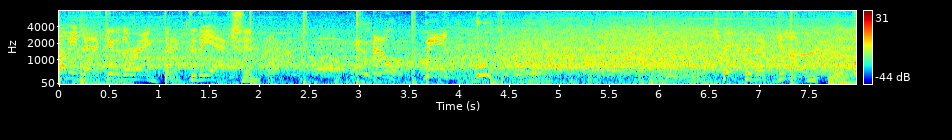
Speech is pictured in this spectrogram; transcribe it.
Coming back into the ring, back to the action. Ow, bam, oof. Kick to the gut.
